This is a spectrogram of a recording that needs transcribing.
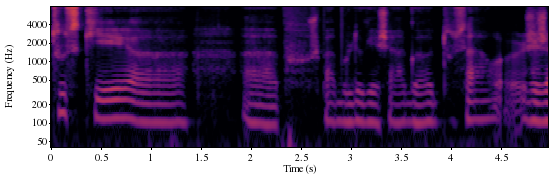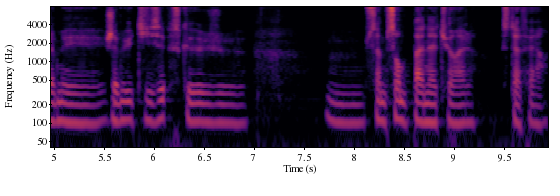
Tout ce qui est, euh, euh, je sais pas, boule de geisha, god, tout ça, j'ai jamais, jamais utilisé parce que je, hmm, ça me semble pas naturel, cette affaire.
